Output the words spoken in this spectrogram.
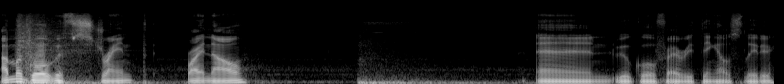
I'm gonna go with strength right now. And we'll go for everything else later.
